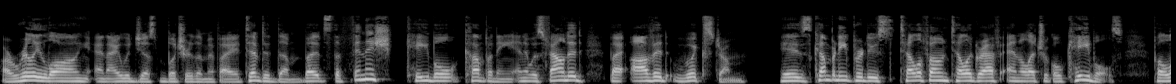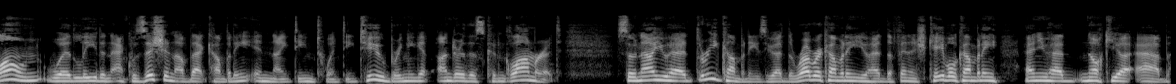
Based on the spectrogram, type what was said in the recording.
are really long and I would just butcher them if I attempted them, but it's the Finnish Cable Company and it was founded by Arvid Wikström. His company produced telephone, telegraph, and electrical cables. Polón would lead an acquisition of that company in 1922, bringing it under this conglomerate. So now you had three companies. You had the rubber company, you had the Finnish cable company, and you had Nokia AB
